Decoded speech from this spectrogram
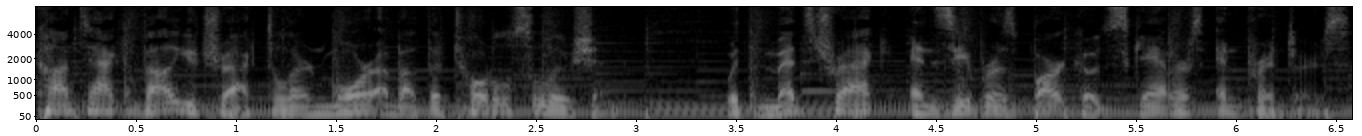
Contact ValuTrack to learn more about the total solution with MedsTrack and Zebra's barcode scanners and printers.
